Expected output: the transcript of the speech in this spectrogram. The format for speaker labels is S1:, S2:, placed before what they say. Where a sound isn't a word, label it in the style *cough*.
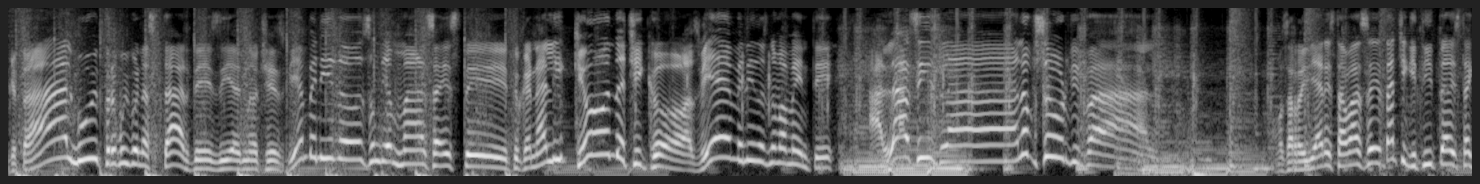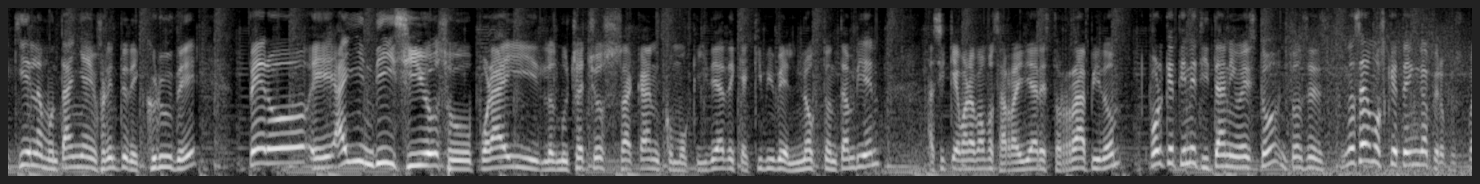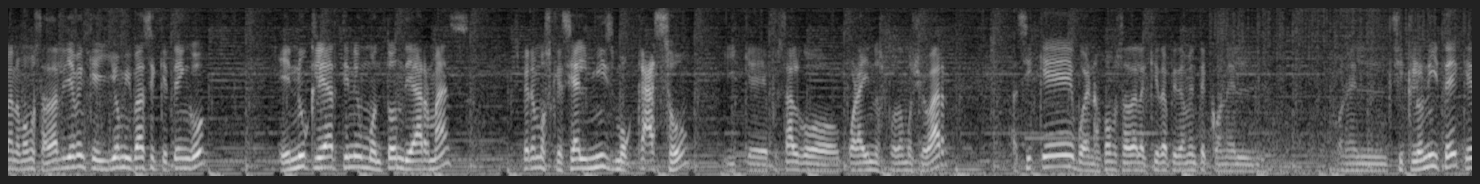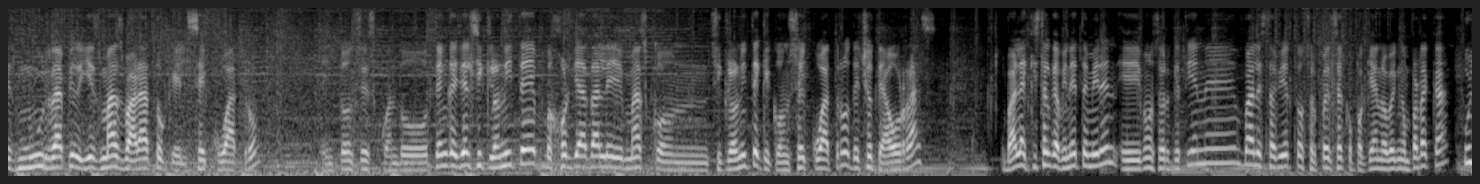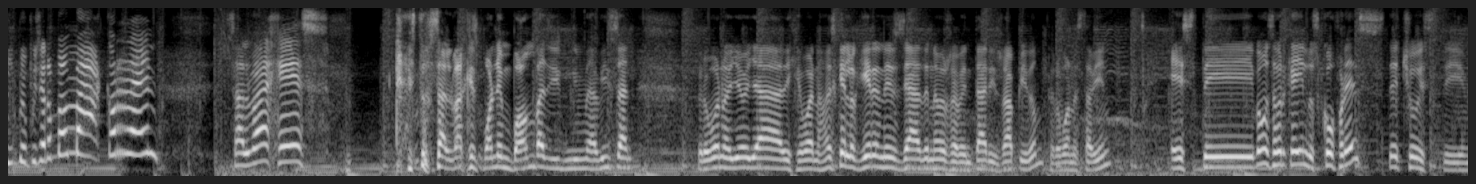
S1: ¿qué tal? Muy, pero muy buenas tardes, días, noches. Bienvenidos un día más a este tu canal. ¿Y qué onda, chicos? Bienvenidos nuevamente a las Islas of Survival. Vamos a rayar esta base. Está chiquitita, está aquí en la montaña enfrente de Crude. Pero eh, hay indicios o por ahí los muchachos sacan como que idea de que aquí vive el Nocton también. Así que bueno, vamos a rayar esto rápido. Porque tiene titanio esto. Entonces no sabemos qué tenga. Pero pues bueno, vamos a darle. Ya ven que yo mi base que tengo. En nuclear tiene un montón de armas. Esperemos que sea el mismo caso. Y que pues algo por ahí nos podamos llevar. Así que bueno, vamos a darle aquí rápidamente con el, con el ciclonite. Que es muy rápido y es más barato que el C4. Entonces, cuando tengas ya el ciclonite, mejor ya dale más con ciclonite que con C4. De hecho, te ahorras. Vale, aquí está el gabinete, miren. Eh, vamos a ver qué tiene. Vale, está abierto. Sorpresa seco para que ya no vengan para acá. ¡Uy, me pusieron bomba! ¡Corren! ¡Salvajes! *laughs* Estos salvajes ponen bombas y ni me avisan. Pero bueno, yo ya dije, bueno, es que lo quieren es ya de vez reventar y rápido. Pero bueno, está bien. Este, vamos a ver qué hay en los cofres. De hecho, este,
